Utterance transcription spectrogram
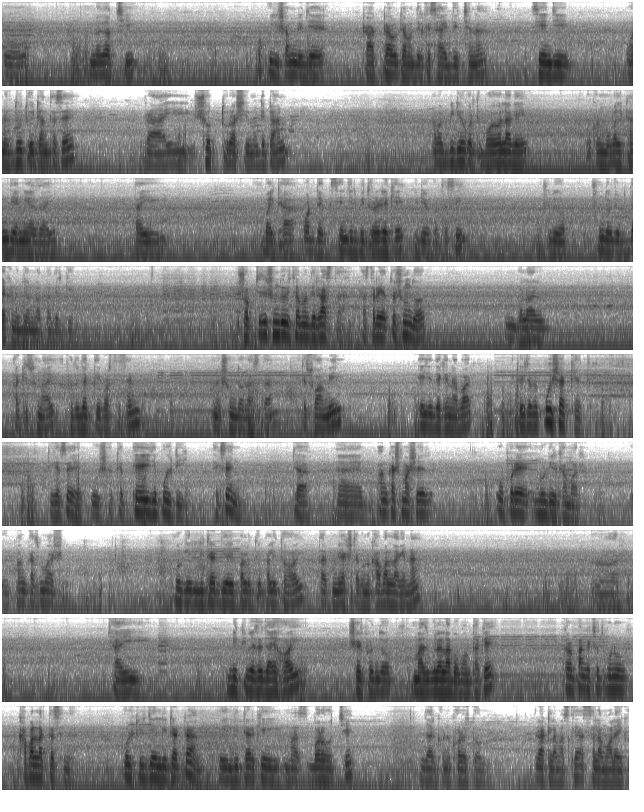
তো আমরা যাচ্ছি, ওই সামনে যে ট্রাকটা, ওইটা আমাদেরকে সাইড দিচ্ছে না। সিএনজি অনেক দ্রুতই টানতেছে, প্রায় সত্তর আশির মধ্যে টান। আবার ভিডিও করতে ভয়ও লাগে ওখানে মোবাইল টান দিয়ে নিয়ে যায়, তাই মোবাইলটা অর্ধেক সিএনজির ভিতরে রেখে ভিডিও করতেছি, শুধু সৌন্দর্য দেখানোর জন্য আপনাদেরকে। সবচেয়ে সুন্দর হচ্ছে আমাদের রাস্তা। রাস্তাটা এত সুন্দর, বলার আর কিছু নাই। আপনারা তো দেখতেই পারতেছেন। অনেক সুন্দর রাস্তা। এটা সোয়ামিল। এই যে দেখেন আবার, এটা হচ্ছে আপনার পুঁইশাক ক্ষেত। ঠিক আছে? পুঁইশাক ক্ষেত। এই যে পোলট্রি, দেখছেন? এটা পাঙ্কাশ মাসের উপরে মুরগির খামার। ওই পাঙ্কাশ মাস মুরগির লিটার দিয়ে পালিত পালিত হয়। তার কোনো এক্সট্রা কোনো খাবার লাগে না আর যাই বিক্রি বেচা যাই হয়, শেষ পর্যন্ত মাছগুলো লাভবান থাকে। কারণ পাঙ্কের সাথে কোনো খাবার লাগতেছে না। পোলট্রির যে লিটারটা, ওই লিটারকেই মাছ বড় হচ্ছে, যার কারণে খরচ কম। রাখলাম আজকে, আসসালামু আলাইকুম।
